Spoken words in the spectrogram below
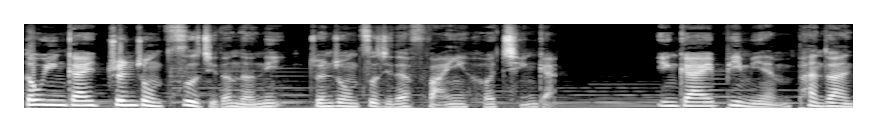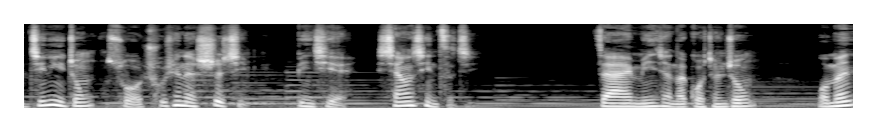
都应该尊重自己的能力，尊重自己的反应和情感，应该避免判断经历中所出现的事情，并且相信自己。在冥想的过程中，我们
